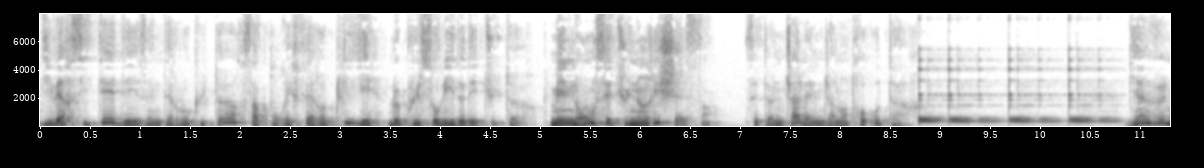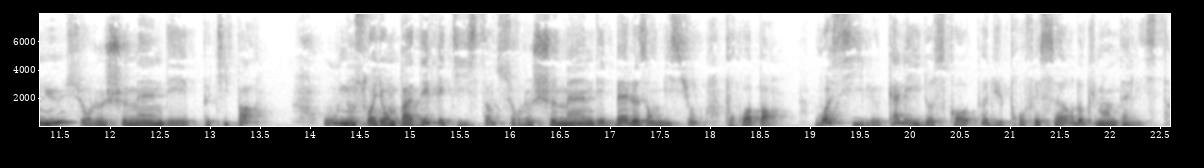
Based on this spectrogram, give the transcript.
diversité des interlocuteurs, ça pourrait faire plier le plus solide des tuteurs. Mais non, c'est une richesse, c'est un challenge à notre hauteur. Bienvenue sur le chemin des petits pas, ou ne soyons pas défaitistes sur le chemin des belles ambitions. Pourquoi pas? Voici le kaléidoscope du professeur documentaliste.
